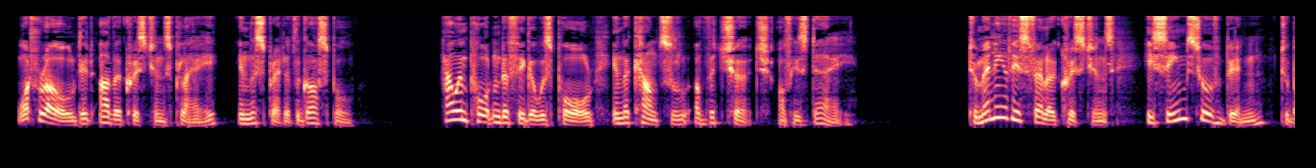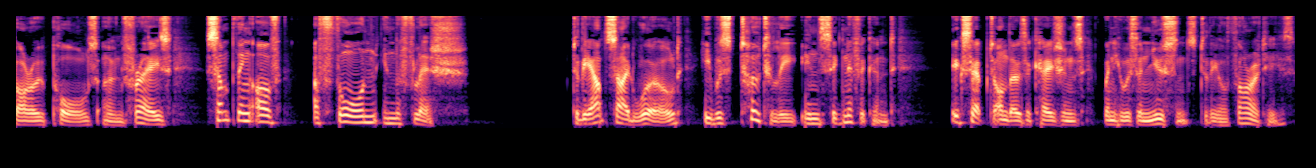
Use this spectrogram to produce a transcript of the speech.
What role did other Christians play in the spread of the gospel? How important a figure was Paul in the council of the church of his day? To many of his fellow Christians, he seems to have been, to borrow Paul's own phrase, something of a thorn in the flesh. To the outside world, he was totally insignificant, except on those occasions when he was a nuisance to the authorities.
